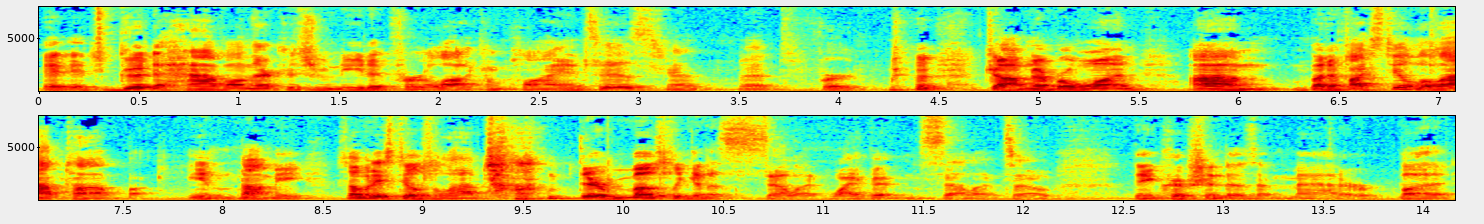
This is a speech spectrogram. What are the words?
It, it's good to have on there because you need it for a lot of compliances. Yeah, that's for job number one. Um, but if I steal a laptop, you know, not me, somebody steals a laptop, they're mostly going to sell it, wipe it, and sell it. So the encryption doesn't matter. But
